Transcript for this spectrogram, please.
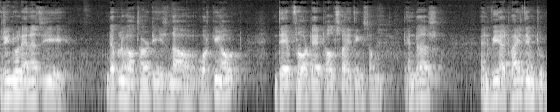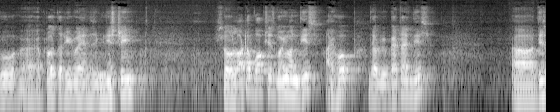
renewable energy development authority is now working out. They have floated also I think some tenders and we advise them to go uh, approach the renewable energy ministry. So a lot of work is going on this. I hope they will be better in this. Uh, this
